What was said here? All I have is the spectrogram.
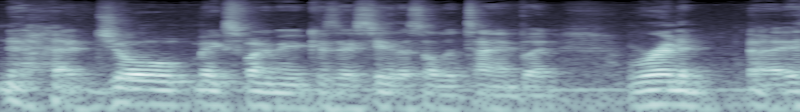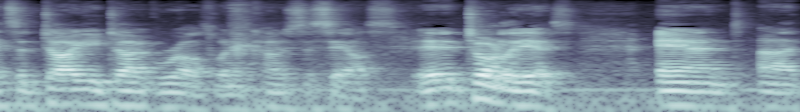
Joe makes fun of me because I say this all the time, but we're in a uh, it's a dog eat dog world when it comes to sales. It totally is. And uh,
